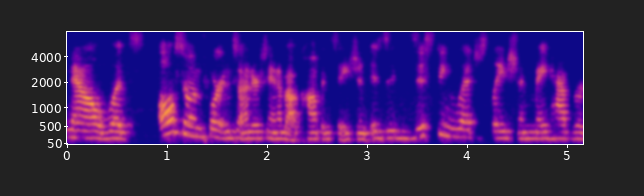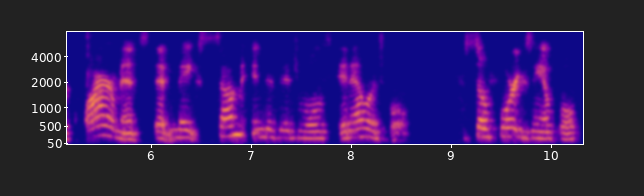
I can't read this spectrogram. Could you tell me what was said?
Now, what's also important to understand about compensation is existing legislation may have requirements that make some individuals ineligible. So, for example,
